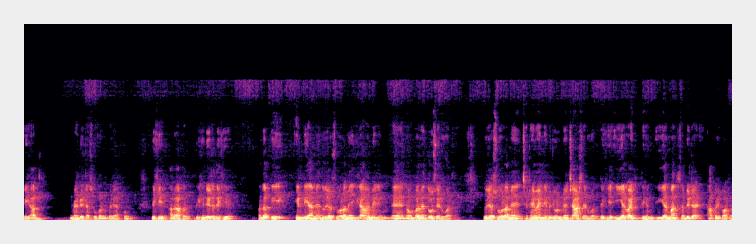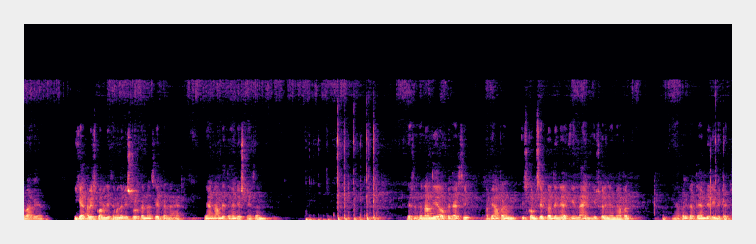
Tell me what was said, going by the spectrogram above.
ठीक, अब मैं डेटा शो कर लूँ पहले आपको। देखिए, अब आप देखिए डेटा देखिए। मतलब कि इंडिया में दो हज़ार सोलह में ग्यारहवें महीने नवंबर में दो सेल हुआ था। 2016 में छठे महीने में जून में चार सेल हुआ था। देखिए ईयर वाइज देखिए ईयर मंथ सब डेटा आपका रिकॉर्ड सब आ गया था ठीक है, अब इसको हमें जैसे मतलब स्टोर करना सेव करना है। यहाँ नाम देते हैं डेस्टिनेशन डेस्टिनेशन नाम दिया ओके दैट सिट अब यहाँ पर हम इसको हम सेव कर देंगे इन लाइन यूज़ करेंगे हम यहाँ पर। यहाँ पर करते हैं डेलीमिटेड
